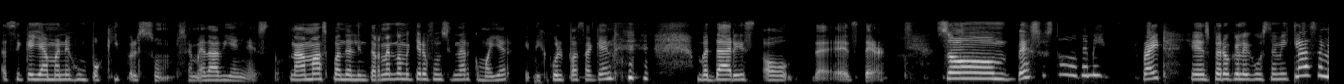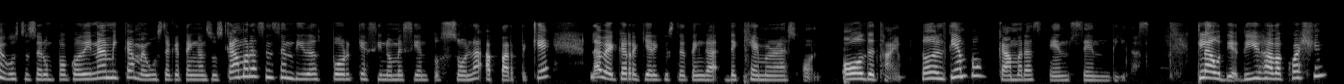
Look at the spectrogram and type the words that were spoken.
Así que ya manejo un poquito el Zoom. Se me da bien esto. Nada más cuando el internet no me quiere funcionar como ayer. Disculpas again. But that is all that is there. So, eso es todo de mí. Right? Espero que les guste mi clase. Me gusta ser un poco dinámica. Me gusta que tengan sus cámaras encendidas porque si no me siento sola. Aparte que la beca requiere que usted tenga the cameras on all the time. Todo el tiempo, cámaras encendidas. Claudia, do you have a question?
